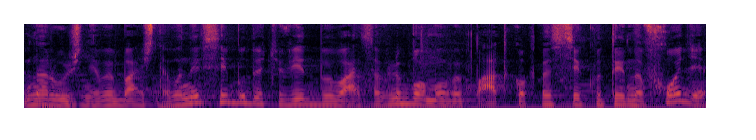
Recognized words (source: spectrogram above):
наружні, ви бачите, вони всі будуть відбиватися в будь-якому випадку. Ось ці кути на вході.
